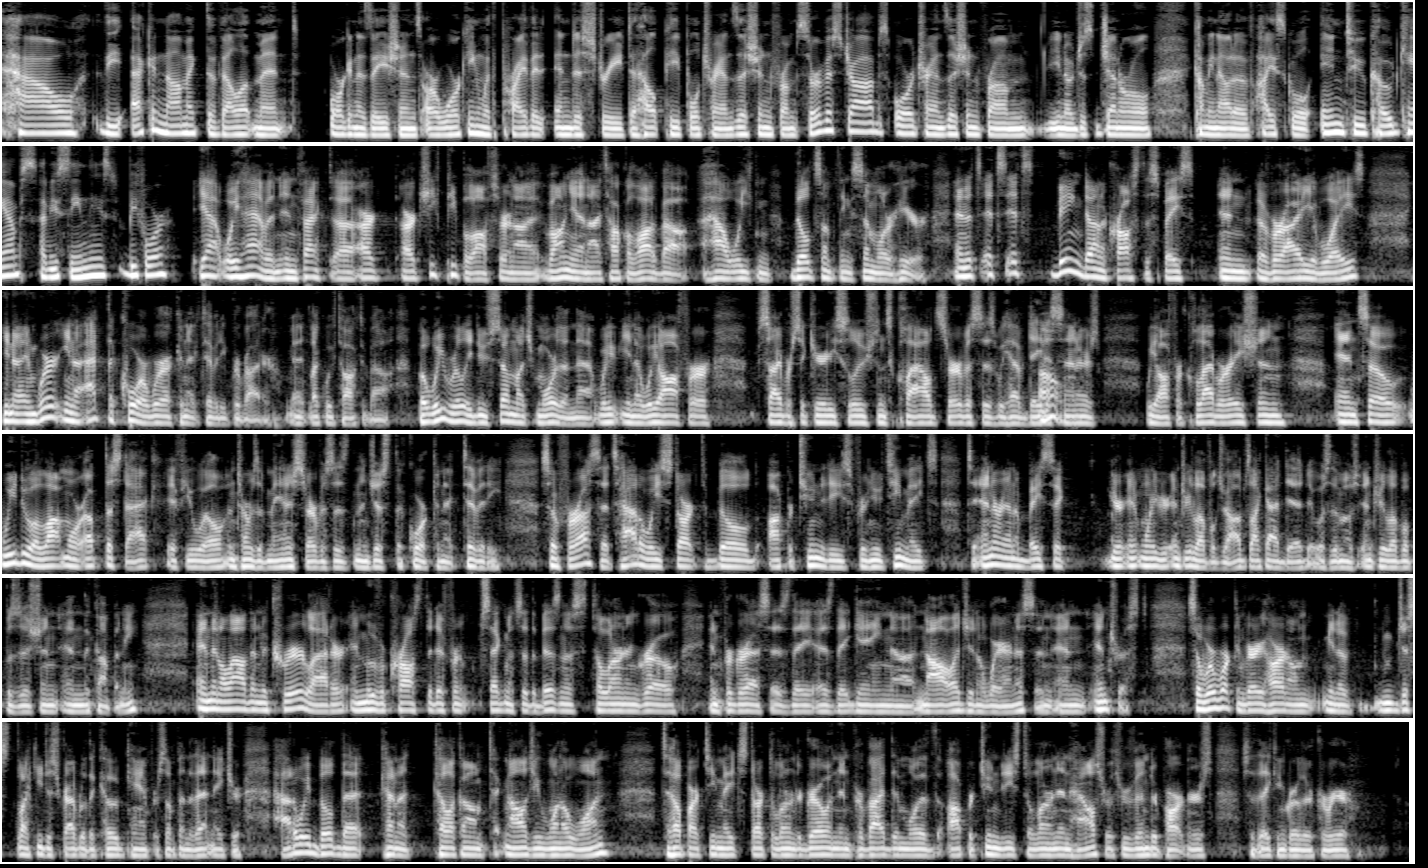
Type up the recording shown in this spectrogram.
how the economic development organizations are working with private industry to help people transition from service jobs or transition from, you know, just general coming out of high school into code camps. Have you seen these before? Yeah, we have, and in fact, uh, our our chief people officer and I, Vanya and I, talk a lot about how we can build something similar here, and it's it's it's being done across the space in a variety of ways you know, and we're, you know, at the core, we're a connectivity provider, eh, like we've talked about. But we really do so much more than that. We, you know, we offer cybersecurity solutions, cloud services. We have data oh. centers. We offer collaboration. And so we do a lot more up the stack, if you will, in terms of managed services than just the core connectivity. So for us, it's how do we start to build opportunities for new teammates to enter in a basic your one of your entry level jobs, like I did. It was the most entry level position in the company, and then allow them to career ladder and move across the different segments of the business to learn and grow and progress as they as they gain uh, knowledge and awareness and, and interest. So we're working very hard on you know just like you described with a code camp or something of that nature. How do we build that kind of telecom technology 101? To help our teammates start to learn to grow and then provide them with opportunities to learn in house or through vendor partners so they can grow their career.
